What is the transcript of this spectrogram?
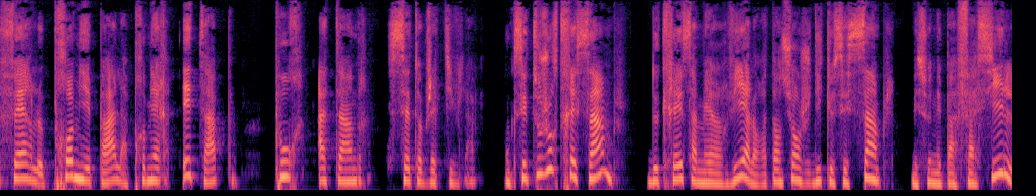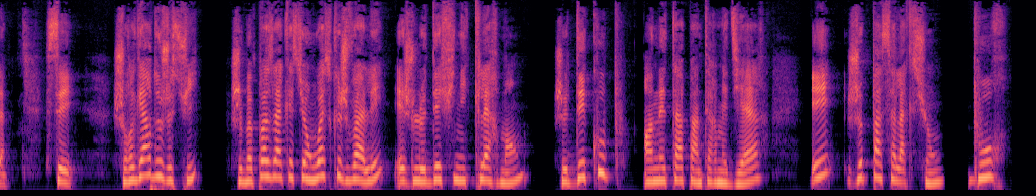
faire le premier pas, la première étape pour atteindre cet objectif-là. Donc c'est toujours très simple de créer sa meilleure vie. Alors attention, je dis que c'est simple, mais ce n'est pas facile. C'est je regarde où je suis, je me pose la question où est-ce que je veux aller? Et je le définis clairement. Je découpe en étapes intermédiaires et je passe à l'action pour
